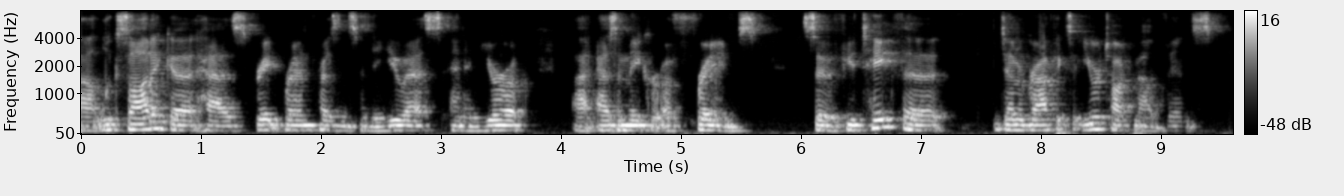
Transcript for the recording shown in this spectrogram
Uh, Luxottica has great brand presence in the US and in Europe uh, as a maker of frames. So if you take the demographics that you were talking about, Vince,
